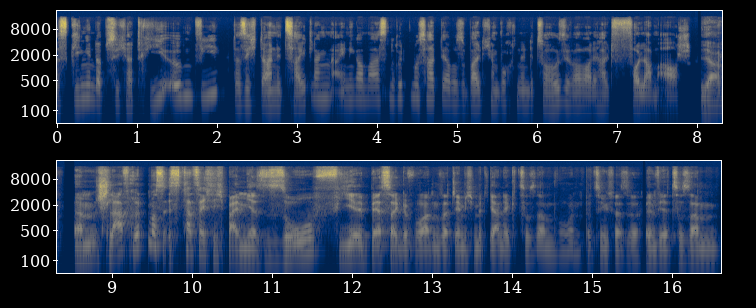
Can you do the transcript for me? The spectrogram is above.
Das ging in der Psychiatrie irgendwie, dass ich da eine Zeit lang einigermaßen Rhythmus hatte, aber sobald ich am Wochenende zu Hause war, war der halt voll am Arsch. Ja, ähm, Schlafrhythmus ist tatsächlich bei mir so viel besser geworden, seitdem ich mit Yannick zusammen wohne. Beziehungsweise, wenn wir zusammen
